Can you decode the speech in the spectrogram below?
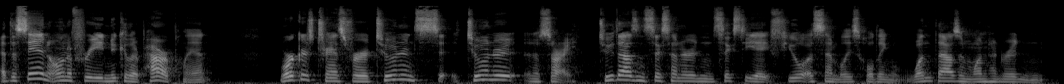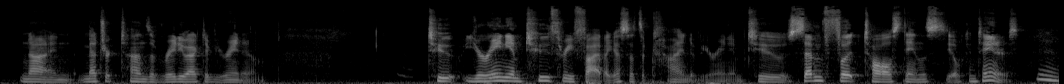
At the San Onofre nuclear power plant, workers transfer 200, 200 no, sorry, 2,668 fuel assemblies holding 1,109 metric tons of radioactive uranium. To uranium 235 i guess that's a kind of uranium. To seven foot tall stainless steel containers. Hmm.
